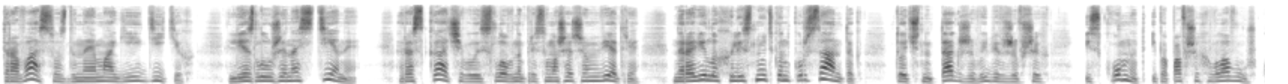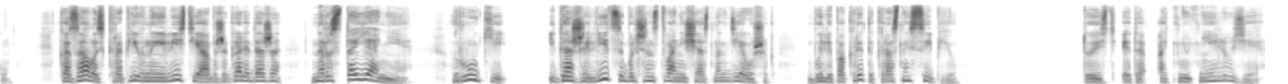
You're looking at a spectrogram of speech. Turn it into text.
Трава, созданная магией диких, лезла уже на стены, раскачивалась, словно при сумасшедшем ветре, норовила хлестнуть конкурсанток, точно так же выбежавших из комнат и попавших в ловушку. Казалось, крапивные листья обжигали даже на расстояние. Руки и даже лица большинства несчастных девушек были покрыты красной сыпью. То есть это отнюдь не иллюзия.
